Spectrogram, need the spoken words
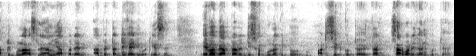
আপডেটগুলো আসলে আমি আপনাদের আপডেটটা দেখাই দেবো, ঠিক আছে? এভাবে আপনার ডিসকটগুলো কিন্তু পার্টিসিপেট করতে হয় এটার সার্ভারে জয়েন করতে হয়।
